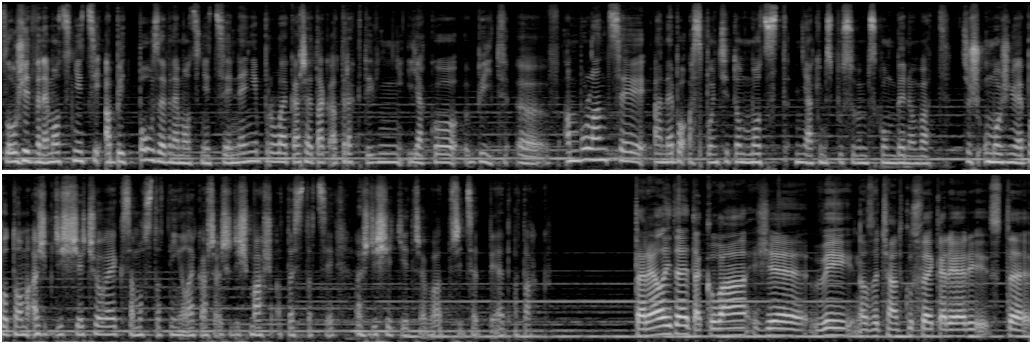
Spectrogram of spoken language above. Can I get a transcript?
Sloužit v nemocnici a být pouze v nemocnici není pro lékaře tak atraktivní, jako být eh, v ambulanci, anebo aspoň si to moct nějakým způsobem skombinovat, což umožňuje potom, až když je člověk samostatný lékař, až když máš atestaci, až když je ti třeba 35 a tak. Ta realita je taková, že vy na začátku své kariéry jste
